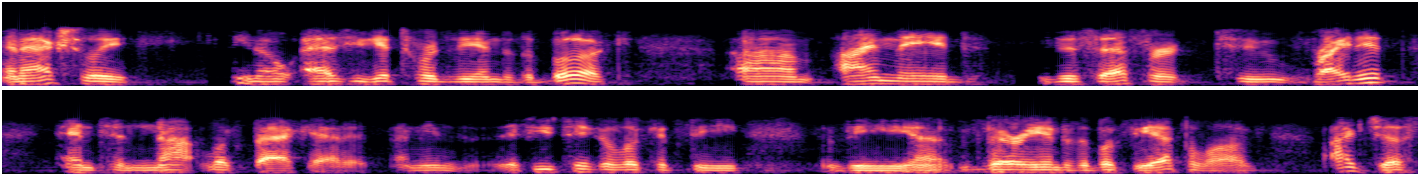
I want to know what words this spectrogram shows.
and actually, you know, as you get towards the end of the book, um, I made this effort to write it and to not look back at it. I mean, if you take a look at the the uh, very end of the book, the epilogue, I just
